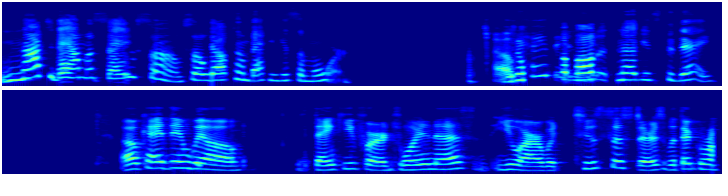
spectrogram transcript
Not today. I'm gonna save some, so y'all come back and get some more. Okay then. all the nuggets today. Okay then. Will. thank you for joining us. You are with two sisters with their grand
